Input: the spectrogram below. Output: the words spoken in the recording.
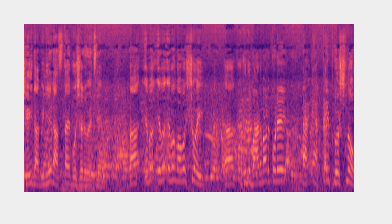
সেই দাবি নিয়ে রাস্তায় বসে রয়েছেন। এবং- অবশ্যই কিন্তু বারবার করে একটাই প্রশ্ন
